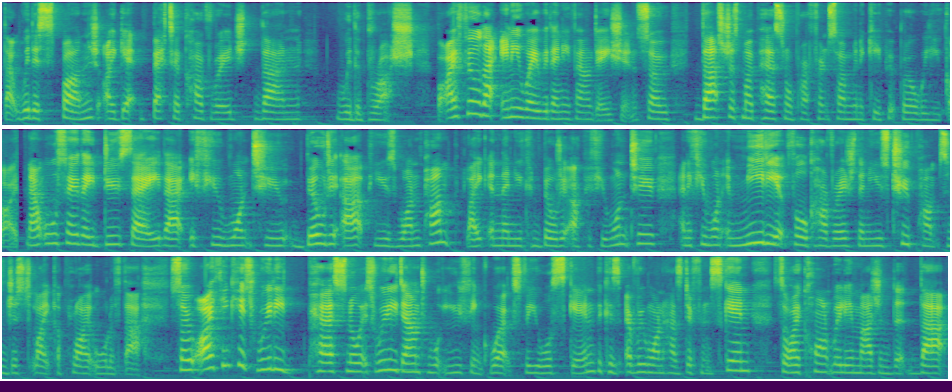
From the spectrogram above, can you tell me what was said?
that with a sponge, I get better coverage than with a brush. But I feel that anyway with any foundation. So that's just my personal preference. So I'm going to keep it real with you guys. Now, also, they do say that if you want to build it up, use one pump, like, and then you can build it up if you want to. And if you want immediate full coverage, then use two pumps and just like apply all of that. So I think it's really personal. It's really down to what you think works for your skin because everyone has different skin. So I can't really imagine that that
